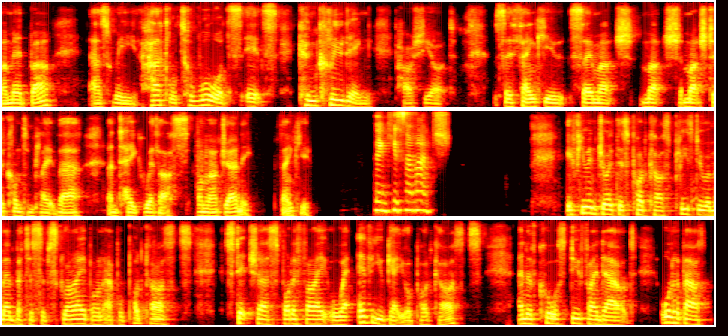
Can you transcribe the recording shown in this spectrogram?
Bamidbar as we hurtle towards its concluding parshiot. So thank you so much, much, much to contemplate there and take with us on our journey. Thank you. Thank you so much. If you enjoyed this podcast, please do remember to subscribe on Apple Podcasts, Stitcher, Spotify, or wherever you get your podcasts. And of course, do find out all about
